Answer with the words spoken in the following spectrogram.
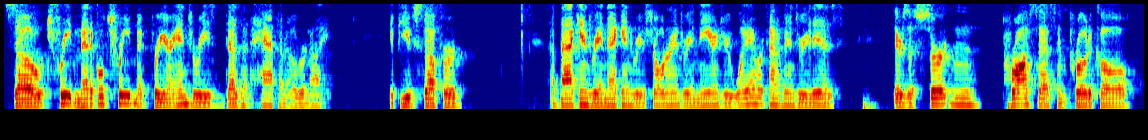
So treat medical treatment for your injuries doesn't happen overnight. If you've suffered a back injury, a neck injury, a shoulder injury, a knee injury, whatever kind of injury it is, there's a certain process and protocol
